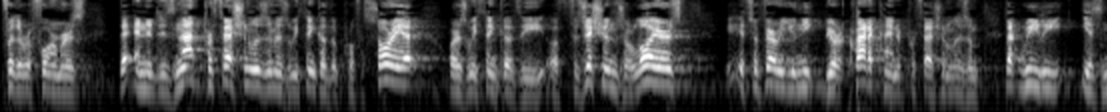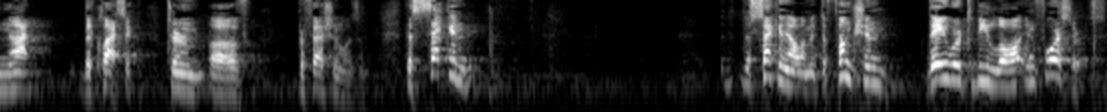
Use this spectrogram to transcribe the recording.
for the reformers, and it is not professionalism as we think of the professoriate or as we think of the of physicians or lawyers. It's a very unique bureaucratic kind of professionalism that really is not the classic term of professionalism. The second, the second element, the function, they were to be law enforcers.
